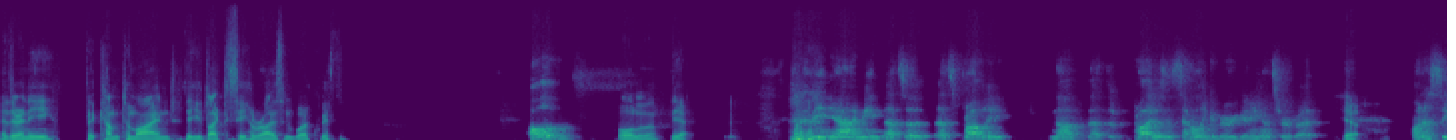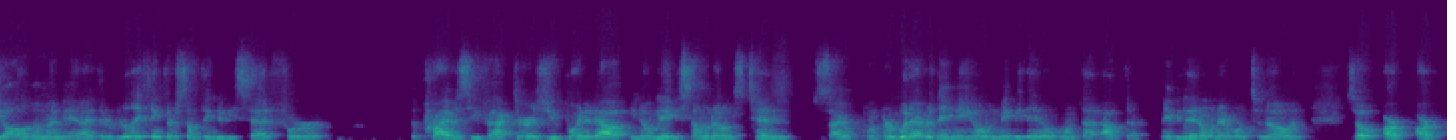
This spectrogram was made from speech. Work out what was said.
Are there any that come to mind that you'd like to see Horizen work with? All of them. All of them. Yeah. I mean, yeah, I mean, that's a, that's probably not, that probably doesn't sound like a very good answer, but. Yeah. Honestly, all of them. I mean, I really think there's something to be said for the privacy factor, as you pointed out, you know, Mm. maybe someone owns ten cyberpunk or whatever they may own. Maybe they don't want that out there. Maybe they Hmm. don't want everyone to know. And so our our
